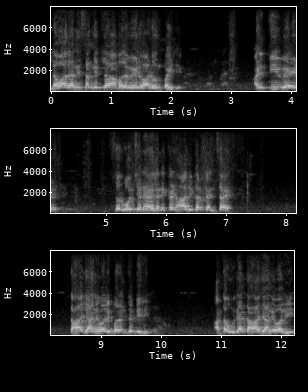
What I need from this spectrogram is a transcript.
लवादाने सांगितलं आम्हाला वेळ वाढवून पाहिजे. आणि ती वेळ सर्वोच्च न्यायालयाने कारण हा अधिकार त्यांचा आहे दहा जानेवारी पर्यंत दिली. आता उद्या दहा जानेवारी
